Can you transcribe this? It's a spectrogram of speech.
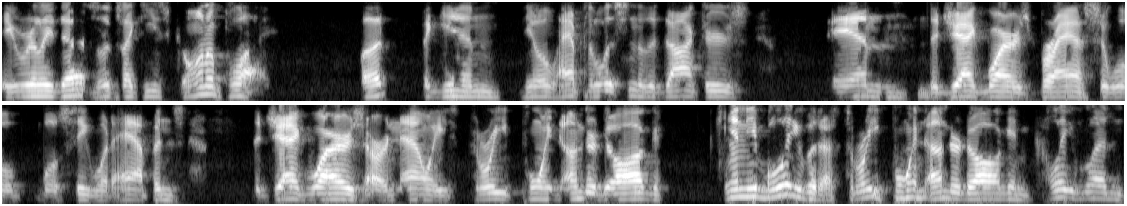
He really does. Looks like he's going to play. But again, he'll have to listen to the doctors and the Jaguars brass. So we'll we'll see what happens. The Jaguars are now a three point underdog. Can you believe it? A three point underdog in Cleveland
